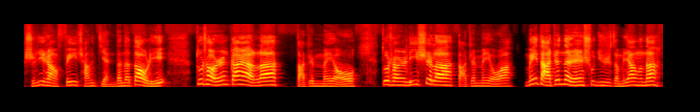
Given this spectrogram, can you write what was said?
实际上非常简单的道理：多少人感染了，打针没有；多少人离世了，打针没有啊？没打针的人数据是怎么样的呢？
